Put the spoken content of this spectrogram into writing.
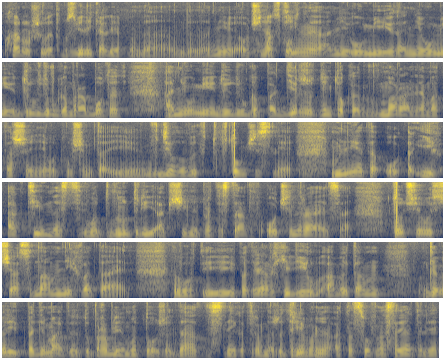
хороший в этом смысле? Великолепно, да. да. Они очень активны, они умеют, они умеют друг с другом работать, они умеют друг друга поддерживать не только в моральном отношении, вот, в общем-то, и в деловых в том числе. Мне это их активность вот, внутри общины протестантов очень нравится. То, чего сейчас нам не хватает. Вот. И патриарх Кирилл об этом говорит, поднимает эту проблему тоже, да, с некоторым даже требованием от отцов-настоятелей,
